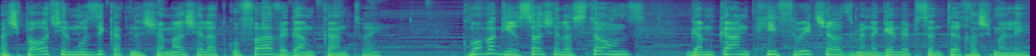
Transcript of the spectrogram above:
השפעות של מוזיקת נשמה של התקופה וגם קאנטרי. כמו בגרסה של הסטונס, גם כאן קית' ריצ'רדס מנגן בפסנתר חשמלי.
